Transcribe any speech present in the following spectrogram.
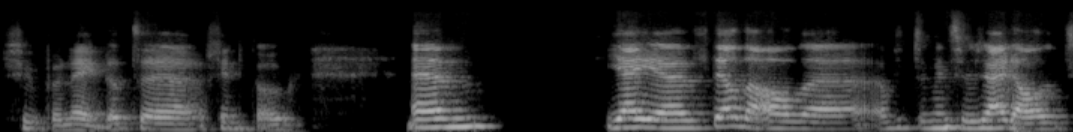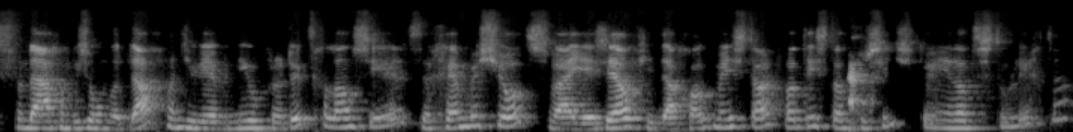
Super, nee, dat uh, vind ik ook. Um, jij uh, vertelde al, uh, of tenminste we zeiden al, het is vandaag een bijzondere dag, want jullie hebben een nieuw product gelanceerd, de Gember Shots, waar je zelf je dag ook mee start. Wat is dat precies? Kun je dat eens toelichten?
